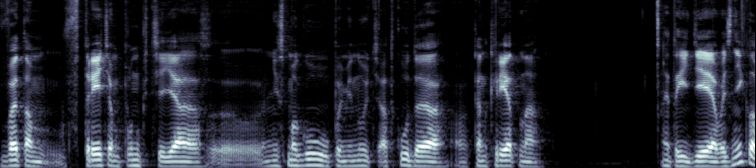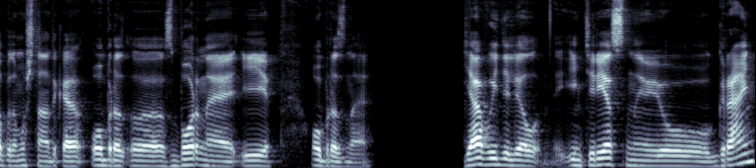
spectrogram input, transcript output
в этом, в третьем пункте я э, не смогу упомянуть, откуда конкретно эта идея возникла, потому что она такая образ, э, сборная и образная. Я выделил интересную грань,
